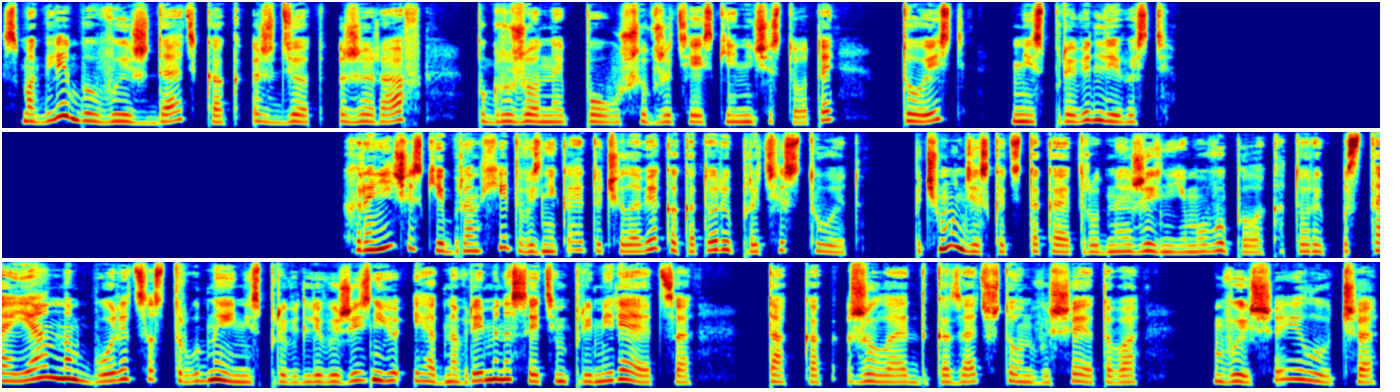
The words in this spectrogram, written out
Смогли бы вы ждать, как ждет жираф, погруженный по уши в житейские нечистоты, то есть несправедливость? Хронический бронхит возникает у человека, который протестует. Почему, дескать, такая трудная жизнь ему выпала, который постоянно борется с трудной и несправедливой жизнью и одновременно с этим примиряется, так как желает доказать, что он выше этого, выше и лучше.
